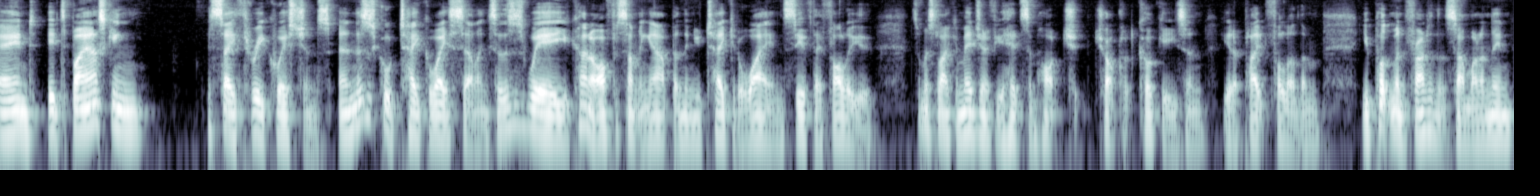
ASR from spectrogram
And it's by asking, say, three questions. And this is called takeaway selling. So this is where you kind of offer something up and then you take it away and see if they follow you. It's almost like imagine if you had some hot ch- chocolate cookies and you had a plate full of them. You put them in front of someone and then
